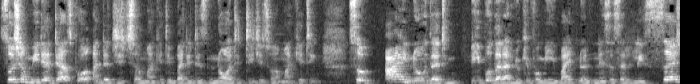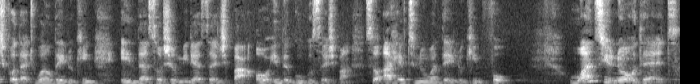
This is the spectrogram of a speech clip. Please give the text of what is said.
Social media does fall under digital marketing but it is not digital marketing. So i know that people that are looking for me might not necessarily search for that while they're looking in the social media search bar or in the google search bar. So i have to know what they're looking for once you know that,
